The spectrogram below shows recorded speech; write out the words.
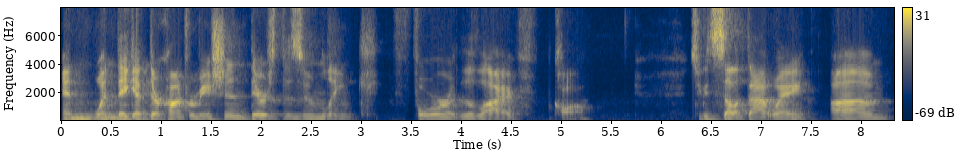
And when they get their confirmation, there's the Zoom link for the live call. So you can sell it that way. Um,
